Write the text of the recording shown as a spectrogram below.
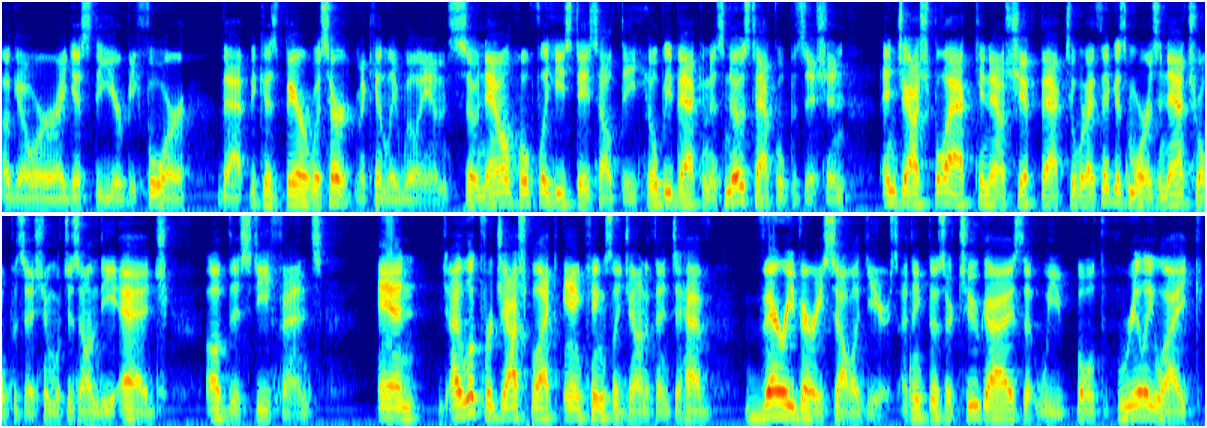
ago, or I guess the year before that, because Bear was hurt, McKinley Williams. So now, hopefully, he stays healthy. He'll be back in his nose tackle position, and Josh Black can now shift back to what I think is more his natural position, which is on the edge of this defense. And I look for Josh Black and Kingsley Jonathan to have very, very solid years. I think those are two guys that we both really like.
